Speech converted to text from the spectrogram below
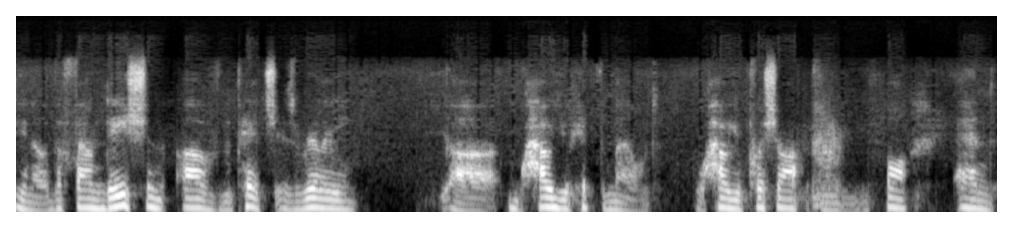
you know, the foundation of the pitch is really uh, how you hit the mound, how you push off and fall. And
